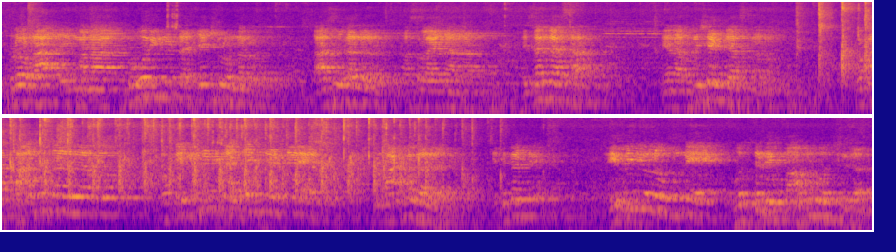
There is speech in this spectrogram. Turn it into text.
ఇప్పుడు రా- మన కోర్ యూనిట్ అధ్యక్షులు ఉన్నారు తహసీల్దార్ గారు. అసలు ఆయన నిజంగా సార్ నేను అప్రిషియేట్ చేస్తున్నాను. ఒక తహసీల్దార్ గారు ఒక యూనిట్ అధ్యక్షుడు అంటే మాట్లాడగలరు ఎందుకంటే రెవెన్యూలో ఉండే ఒత్తిడి మామూలు ఒత్తిడి కాదు.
